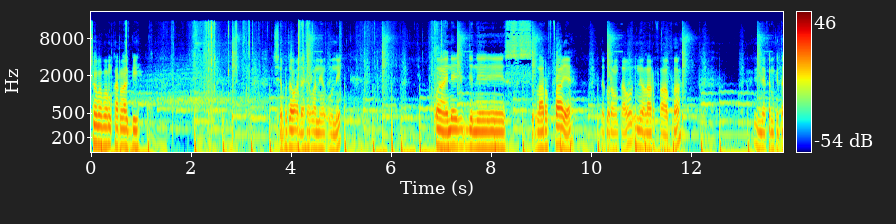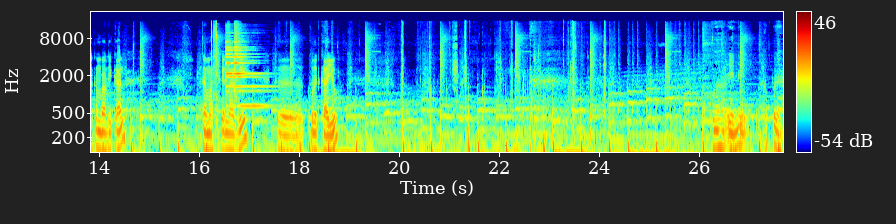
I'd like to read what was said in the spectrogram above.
coba bongkar lagi. Siapa tahu ada hewan yang unik. Wah ini jenis larva ya. Kita kurang tahu ini larva apa ini akan kita kembalikan. Kita masukin lagi ke kulit kayu. Wah ini apa ya?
